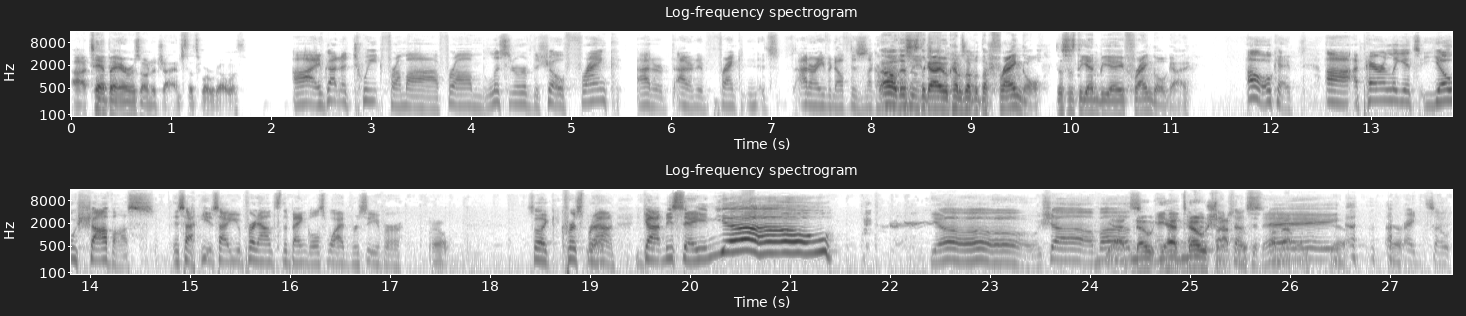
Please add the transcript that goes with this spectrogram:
uh, Tampa, Arizona, Giants. That's what we're going with. I've gotten a tweet from uh from listener of the show Frank. I don't I don't know Frank. It's, I don't even know if this is like. A Oh, this is the guy who comes up with the Frangle. This is the NBA Frangle guy. Oh, okay. Uh, apparently it's Yo Shavas is how is how you pronounce the Bengals wide receiver. Oh, So like Chris Brown, you got me saying yo, yo Shavas. You had no- you had no Shavas on that one. Yeah, yeah. All right, so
